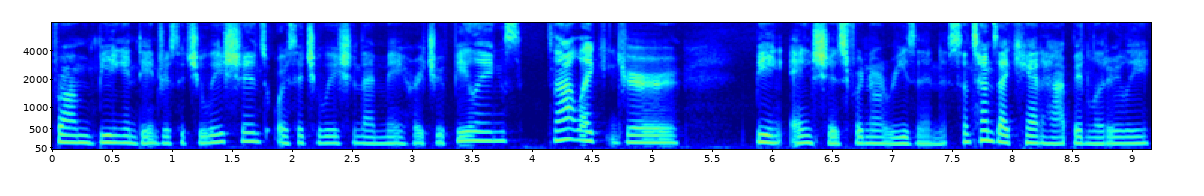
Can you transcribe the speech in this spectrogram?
from being in dangerous situations or a situation that may hurt your feelings. It's not like you're being anxious for no reason. Sometimes that can happen literally,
